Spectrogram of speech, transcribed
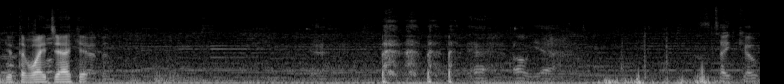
you get the white jacket. Yeah. Oh yeah. This a tight coat.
